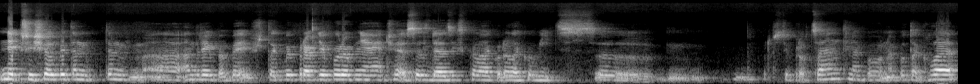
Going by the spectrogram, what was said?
nepřišel by ten, ten uh, Andrej Babiš, tak by pravděpodobně ČSSD získala jako daleko víc uh, prostě procent nebo, nebo takhle.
